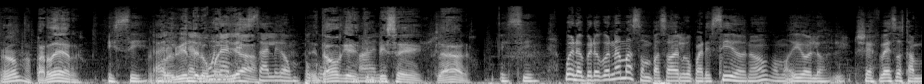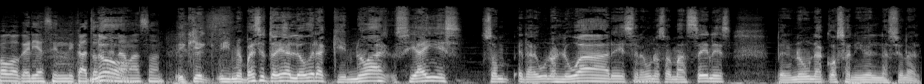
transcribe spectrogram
¿no? a perder. Y sí, por al- el bien que de la alguna humanidad. le salga un poco necesitamos que, que empiece, claro. Y sí. Bueno, pero con Amazon pasaba algo parecido, ¿no? Como digo, los Jeff Bezos tampoco quería sindicatos en Amazon. Y, que, y me parece todavía logra que no ha- si hay es son en algunos lugares, en algunos almacenes, pero no una cosa a nivel nacional.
